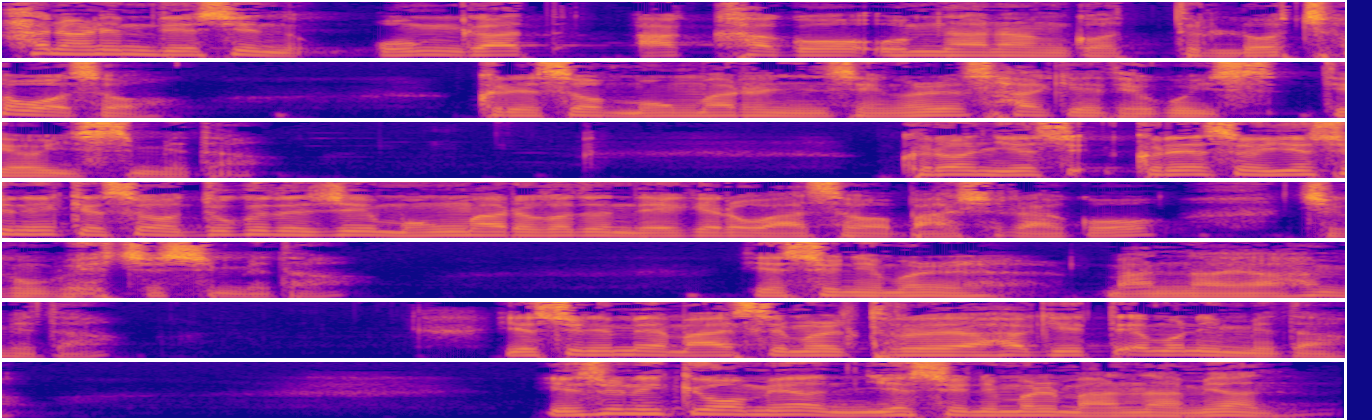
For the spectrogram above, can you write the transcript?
하나님 대신 온갖 악하고 음란한 것들로 채워서 그래서 목마른 인생을 살게 되고 있, 되어 있습니다. 그런 예수, 그래서 예수님께서 누구든지 목마르거든 내게로 와서 마시라고 지금 외치십니다. 예수님을 만나야 합니다. 예수님의 말씀을 들어야 하기 때문입니다. 예수님께 오면 예수님을 만나면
